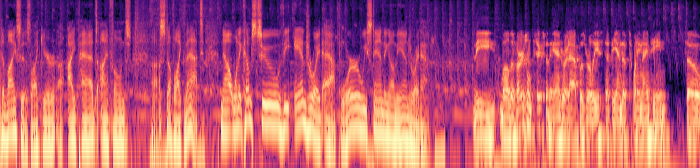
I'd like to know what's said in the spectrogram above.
devices like your uh, iPads, iPhones, uh, stuff like that. Now, when it comes to the Android app, where are we standing on the Android app? The well, the version six of the Android app was released at the end of 2019, so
